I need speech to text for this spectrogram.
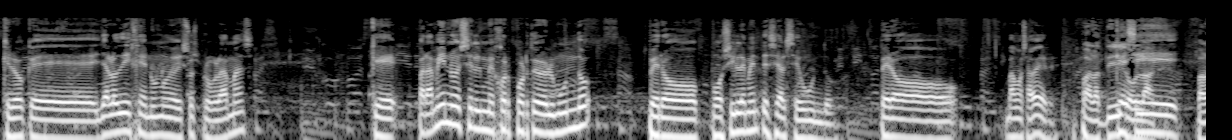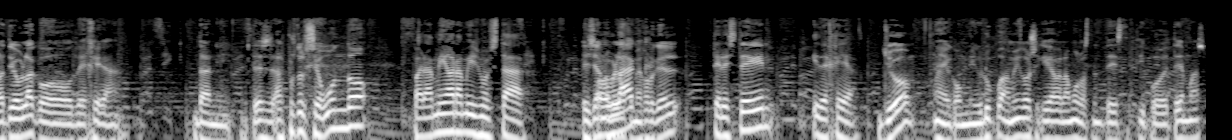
Creo que ya lo dije en uno de esos programas que para mí no es el mejor portero del mundo, pero posiblemente sea el segundo. Pero vamos a ver. Para ti, Que o si- Black. Para ti, o Black o De Gea. Dani, entonces, has puesto el segundo, Para mí ahora mismo está es ya Oblak, Black mejor que él. Ter Stegen y De Gea. Yo, eh, con mi grupo de amigos, sí que hablamos bastante de este tipo de temas.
